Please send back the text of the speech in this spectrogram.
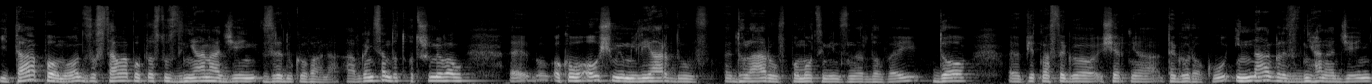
I ta pomoc została po prostu z dnia na dzień zredukowana. Afganistan otrzymywał e, około 8 miliardów dolarów pomocy międzynarodowej do e, 15 sierpnia tego roku i nagle z dnia na dzień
